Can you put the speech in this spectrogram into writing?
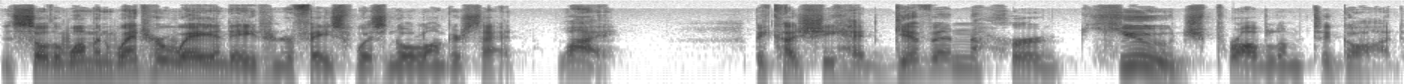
And so the woman went her way and ate, and her face was no longer sad. Why? Because she had given her huge problem to God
